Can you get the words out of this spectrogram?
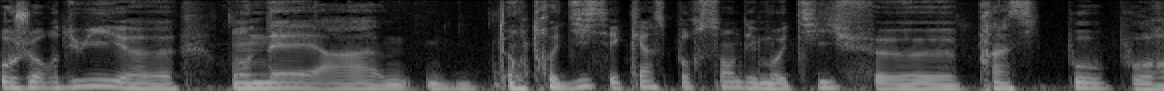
Aujourd'hui, euh, on est à euh, entre 10 et 15 des motifs principaux pour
